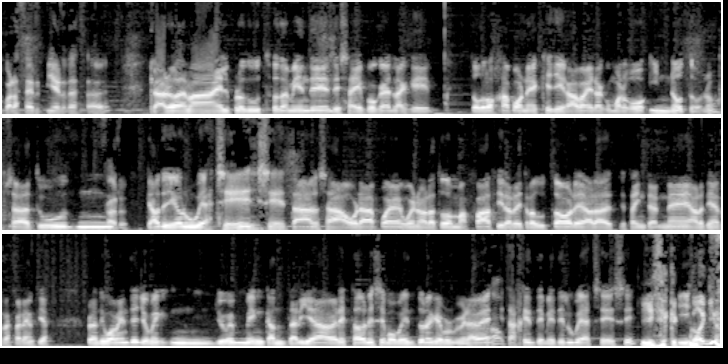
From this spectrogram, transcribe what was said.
para hacer mierda, ¿sabes? Claro, además el producto también de, de esa época en la que todos los japonés que llegaba era como algo innoto, ¿no? O sea, tú, mm, Claro. claro, te llega un VHS, tal, o sea, ahora pues bueno, ahora todo es más fácil, ahora hay traductores, ahora está internet, ahora tienes referencias, pero antiguamente yo me, mm, yo me encantaría haber estado en ese momento en el que por primera vez No. esta gente mete el VHS Y dice, ¿qué coño?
